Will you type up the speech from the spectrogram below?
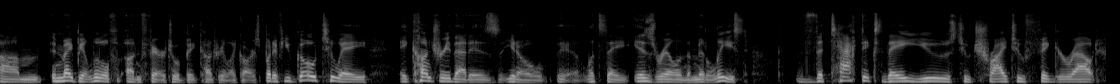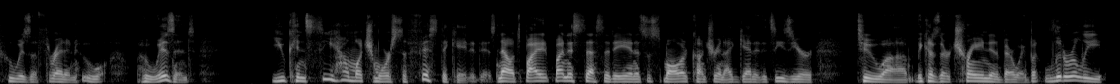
Um, it might be a little unfair to a big country like ours, but if you go to a a country that is, you know, eh, let's say Israel in the Middle East, the tactics they use to try to figure out who is a threat and who who isn't, you can see how much more sophisticated it is. Now it's by by necessity, and it's a smaller country, and I get it. It's easier to uh, because they're trained in a better way. But literally,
